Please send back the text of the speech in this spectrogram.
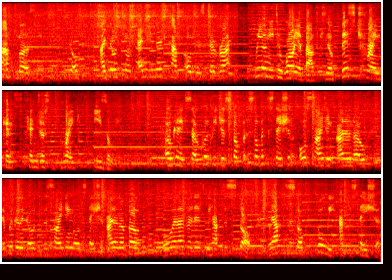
Have mercy! Stop! I don't want any mishaps on this trip, right? We don't need to worry about because you know this train can can just break easily. Okay, so quickly just stop stop at the station or siding. I don't know if we're gonna go to the siding or the station. I don't know both. Or whatever it is, we have to stop. We have to stop fully at the station.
